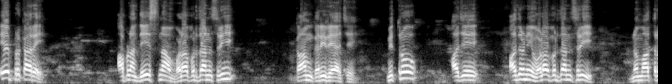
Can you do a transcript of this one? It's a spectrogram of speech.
એ પ્રકારે આપણા દેશના વડાપ્રધાન શ્રી કામ કરી રહ્યા છે. મિત્રો, આજે આદરણીય વડાપ્રધાન શ્રી, ન માત્ર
